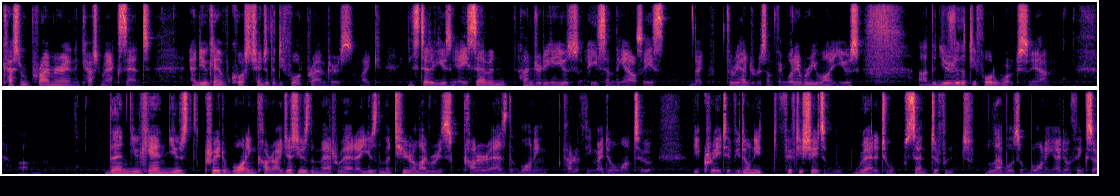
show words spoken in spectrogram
custom primary and the custom accent. And you can of course change the default parameters. Like instead of using A700, you can use A something else, A like 300 or something, whatever you want to use. Uh, usually the default works, yeah. Then you can use create a warning color. I just use the mat red. I use the material libraries color as the warning color theme. I don't want to be creative. You don't need 50 shades of red to send different levels of warning. I don't think so.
